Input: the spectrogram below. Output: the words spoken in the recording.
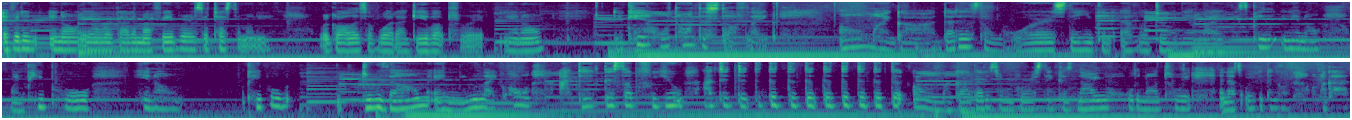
If it didn't, you know, it didn't work out in my favor, it's a testimony, regardless of what I gave up for it, you know. You can't hold on to stuff like, that is the worst thing you can ever do in your life. It's, you know, when people, you know, people do them and you like, oh, I gave this up for you. I did. Oh my God, that is the worst thing because now you're holding on to it, and that's all you can think of. Oh my God,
